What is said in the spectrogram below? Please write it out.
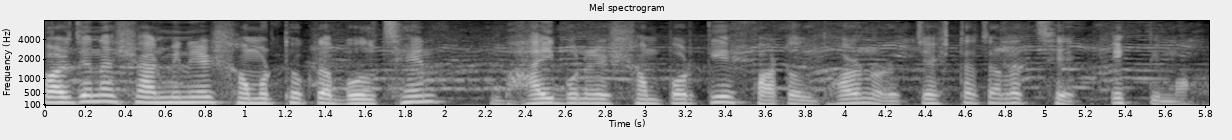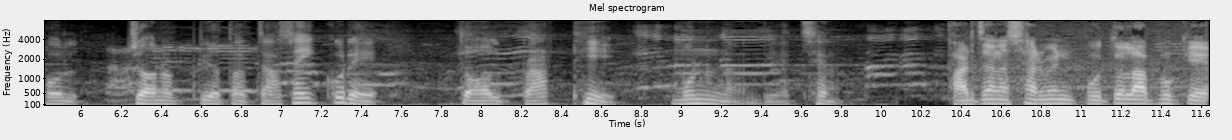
ফারজানা শারমিনের সমর্থকরা বলছেন, ভাই বোনের সম্পর্কে ফাটল ধরানোর চেষ্টা চালাচ্ছে একটি মহল। জনপ্রিয়তা যাচাই করে দল প্রার্থী মনোনয়ন দিয়েছেন। ফারজানা শারমিন পুতুল আপুকে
